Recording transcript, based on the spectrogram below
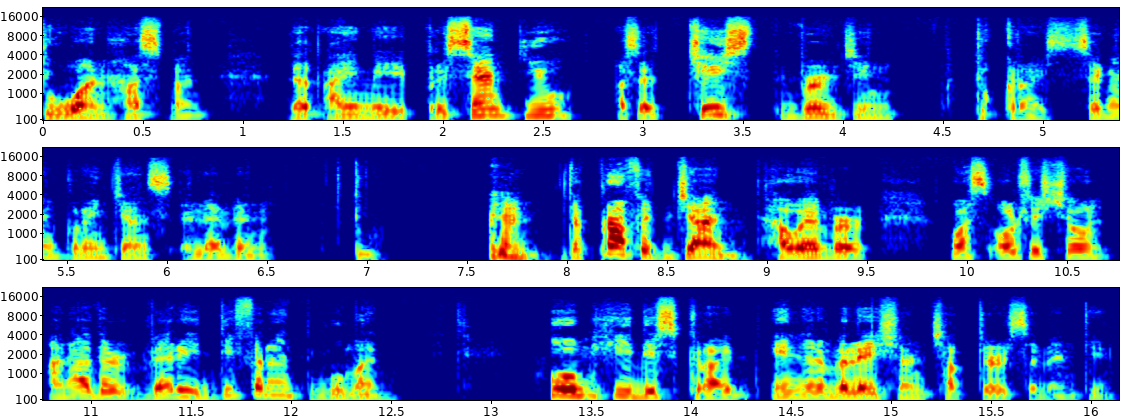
to one husband, that I may present you as a chaste virgin to Christ. 2 Corinthians 11 2. the prophet John, however, was also shown another very different woman, whom he described in Revelation chapter 17.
